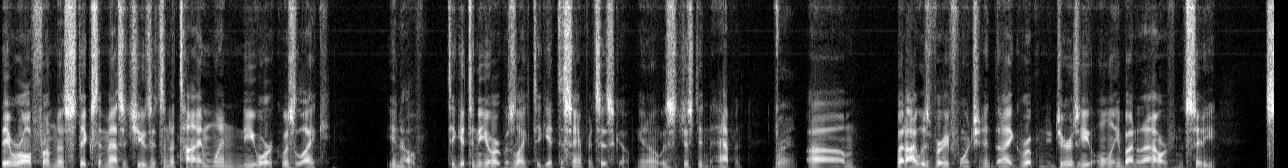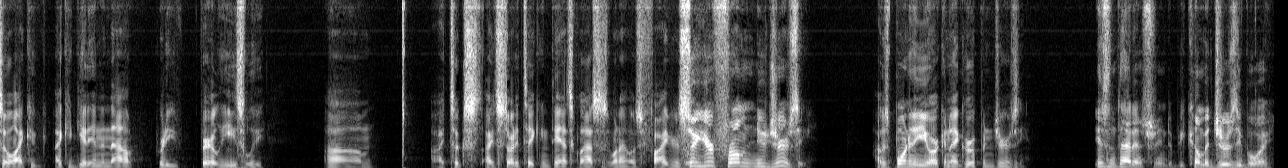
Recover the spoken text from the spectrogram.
They were all from the sticks in Massachusetts in a time when New York was like, you know, to get to New York was like to get to San Francisco. You know, it was just didn't happen. right. Um, but I was very fortunate that I grew up in New Jersey, only about an hour from the city, so I could I could get in and out pretty fairly easily. Um, I took I started taking dance classes when I was five years So old. So you're from New Jersey. I was born in New York and I grew up in Jersey. Isn't that interesting to become a Jersey boy?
